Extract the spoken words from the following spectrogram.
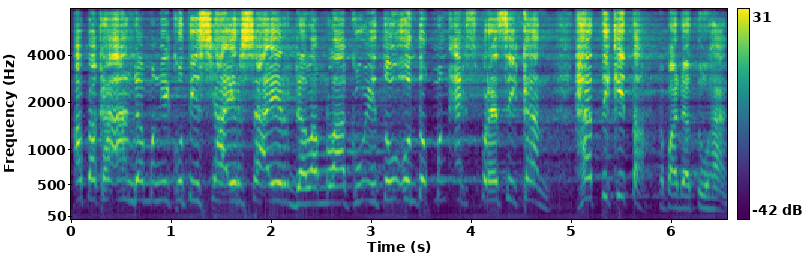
Apakah Anda mengikuti syair-syair dalam lagu itu untuk mengekspresikan hati kita kepada Tuhan?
